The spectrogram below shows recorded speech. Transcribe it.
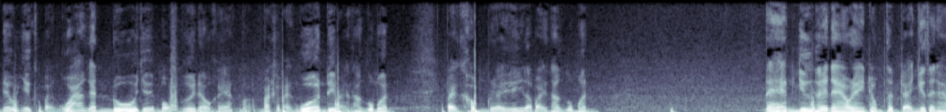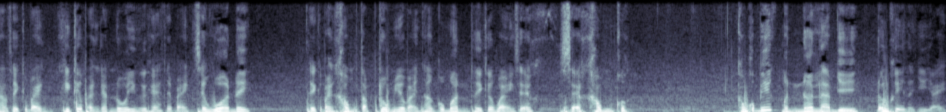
nếu như các bạn quá ganh đua với một người nào khác mà mà các bạn quên đi bản thân của mình, các bạn không để ý là bản thân của mình đang như thế nào đang trong tình trạng như thế nào thì các bạn, khi các bạn ganh đua với người khác thì bạn sẽ quên đi. Thì các bạn không tập trung vô bản thân của mình thì các bạn sẽ sẽ không có không có biết mình nên làm gì. Đôi khi là như vậy.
